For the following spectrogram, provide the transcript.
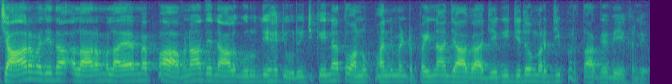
4 ਵਜੇ ਦਾ ਅਲਾਰਮ ਲਾਇਆ, ਮੈਂ ਭਾਵਨਾ ਦੇ ਨਾਲ ਗੁਰੂ ਦੀ ਹਜ਼ੂਰੀ 'ਚ ਕਹਿੰਦਾ, ਤੁਹਾਨੂੰ 5 ਮਿੰਟ ਪਹਿਲਾਂ ਜਾਗ ਆ ਜਾਏਗੀ ਜਦੋਂ ਮਰਜ਼ੀ ਪਰਤਾ ਕੇ ਵੇਖ ਲਿਓ।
